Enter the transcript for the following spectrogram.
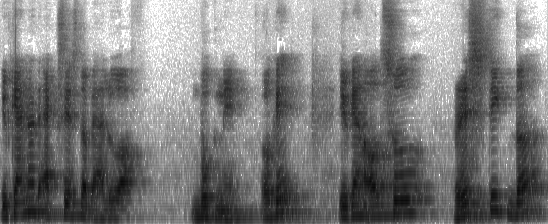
you cannot access the value of book name okay? You can also restrict the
